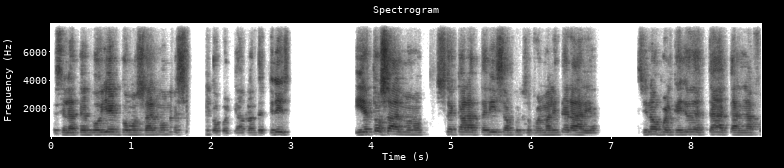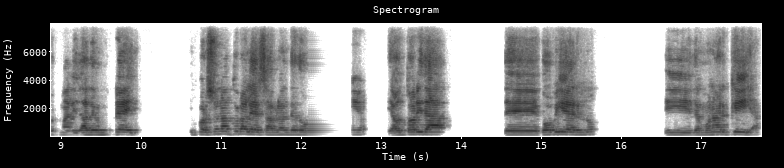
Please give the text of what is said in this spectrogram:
que se le atribuyen como salmos mesiánicos porque hablan de Cristo. Y estos salmos no se caracterizan por su forma literaria, sino porque ellos destacan la formalidad de un rey y por su naturaleza hablan de dominio y autoridad, de gobierno y de monarquía.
